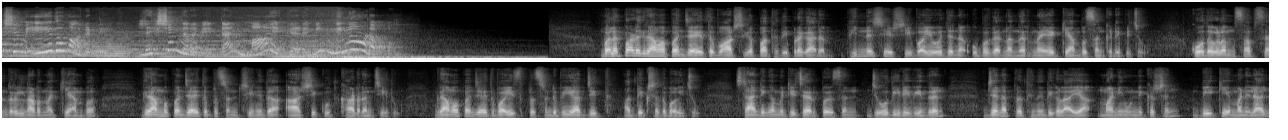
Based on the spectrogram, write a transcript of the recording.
ലക്ഷ്യം ഏതുമാകട്ടെ ലക്ഷ്യം നിറവേറ്റാൻ മാ അക്കാഡമി നിങ്ങളോടൊപ്പം. വലപ്പാട് ഗ്രാമപഞ്ചായത്ത് വാർഷിക പദ്ധതി പ്രകാരം ഭിന്നശേഷി വയോജന ഉപകരണ നിർണയ ക്യാമ്പ് സംഘടിപ്പിച്ചു. കോതകുളം സബ് സെന്ററിൽ നടന്ന ക്യാമ്പ് ഗ്രാമപഞ്ചായത്ത് പ്രസിഡന്റ് ഷിനിത ആഷിഖ് ഉദ്ഘാടനം ചെയ്തു. ഗ്രാമപഞ്ചായത്ത് vice president V R Jith അധ്യക്ഷത വഹിച്ചു. Standing committee chairperson Jyothi Raveendran ജനപ്രതിനിധികളായ മണി ഉണ്ണികൃഷ്ണൻ ബി കെ മണിലാൽ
